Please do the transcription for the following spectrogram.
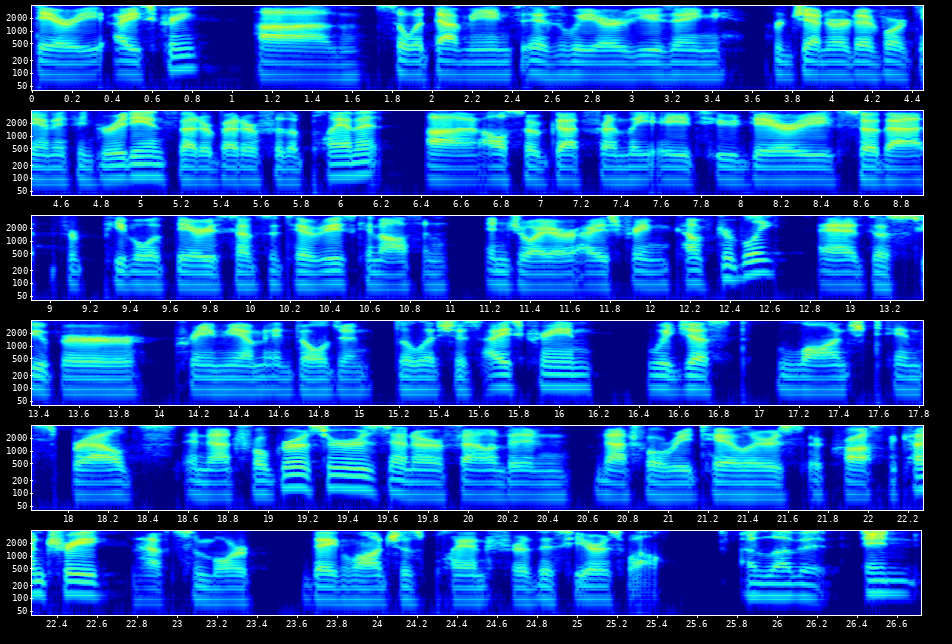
dairy ice cream. Um, so what that means is we are using regenerative organic ingredients that are better for the planet, uh, also gut friendly A2 dairy, so that for people with dairy sensitivities can often enjoy our ice cream comfortably. And it's a super premium, indulgent, delicious ice cream. We just launched in Sprouts and natural grocers and are found in natural retailers across the country. And have some more big launches planned for this year as well. I love it. And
